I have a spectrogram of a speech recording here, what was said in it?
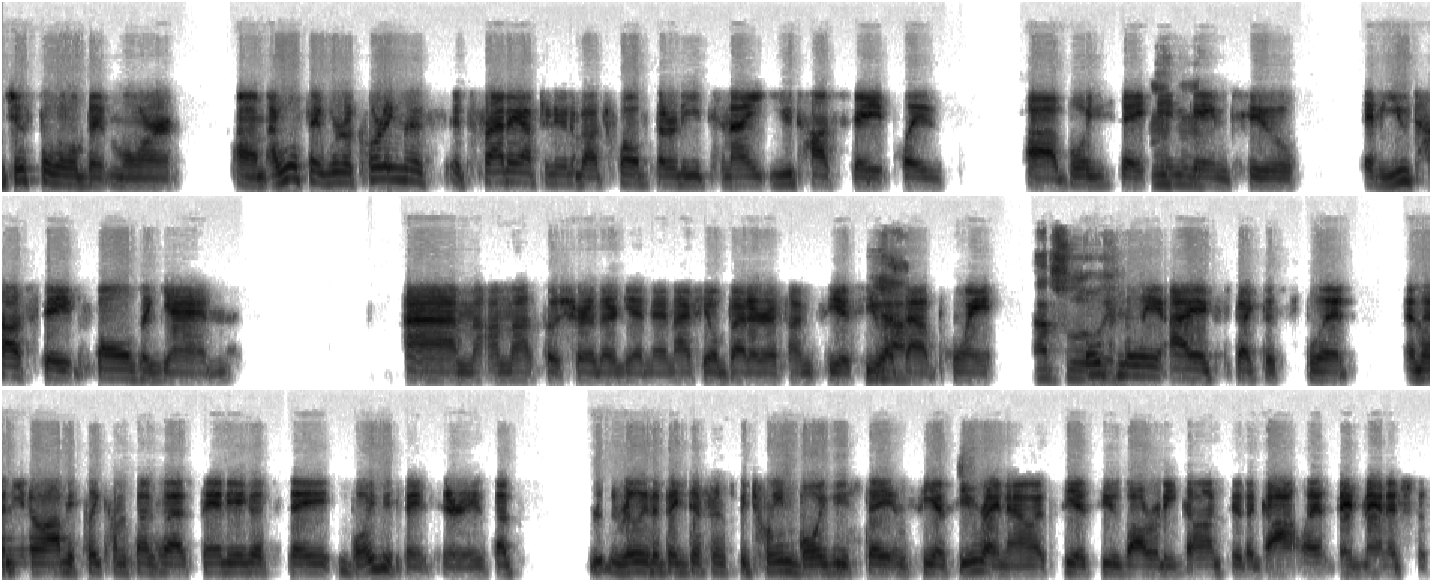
just a little bit more Um, I will say we're recording this. It's Friday afternoon, about twelve thirty tonight. Utah State plays uh, Boise State in Mhm. game two. If Utah State falls again, um, I'm not so sure they're getting in. I feel better if I'm CSU Yeah. at that point. Absolutely. Ultimately, I expect a split, and then you know, obviously, comes down to that San Diego State Boise State series. That's really the big difference between Boise State and CSU right now. Is CSU's already gone through the gauntlet. They've managed to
